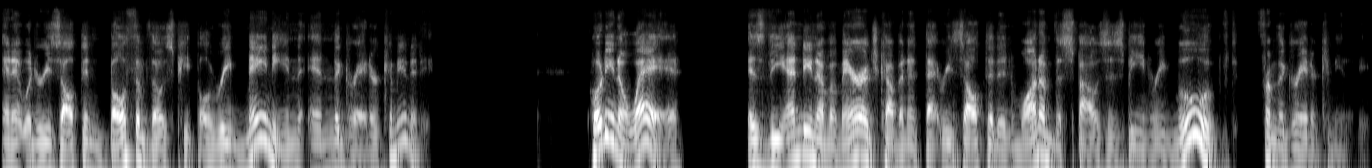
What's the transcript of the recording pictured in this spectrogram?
and it would result in both of those people remaining in the greater community. Putting away is the ending of a marriage covenant that resulted in one of the spouses being removed from the greater community.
